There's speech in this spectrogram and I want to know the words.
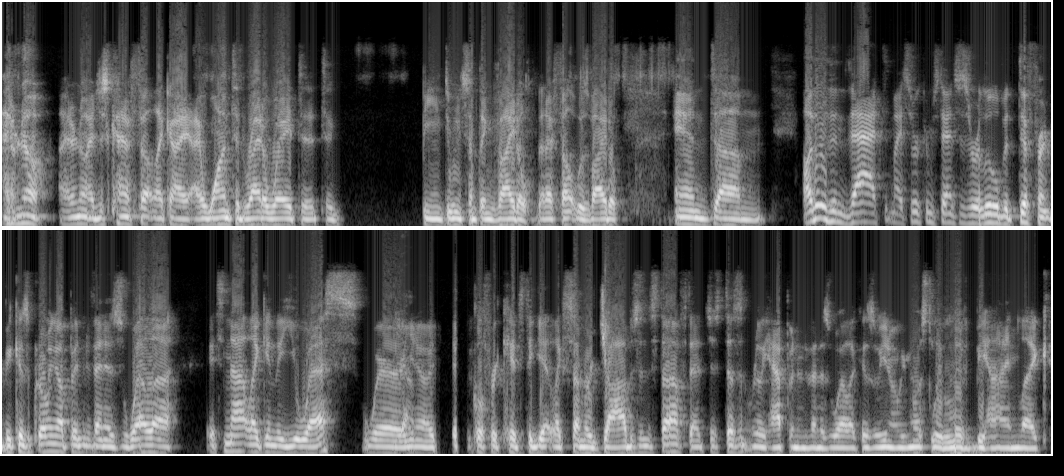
I don't know. I don't know. I just kind of felt like I, I wanted right away to to be doing something vital that I felt was vital. And um, other than that, my circumstances are a little bit different because growing up in Venezuela, it's not like in the U.S. where Yeah. you know it's typical for kids to get like summer jobs and stuff. That just doesn't really happen in Venezuela because you know we mostly lived behind like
